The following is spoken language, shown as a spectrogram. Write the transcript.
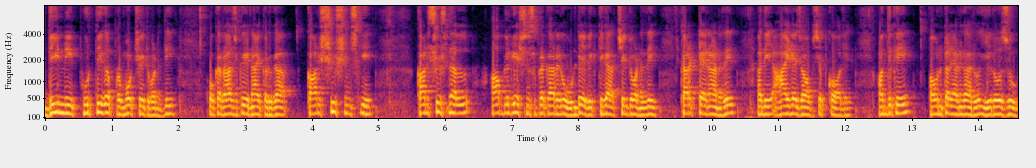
దీన్ని పూర్తిగా ప్రమోట్ చేయడం అనేది ఒక రాజకీయ నాయకుడిగా కాన్స్టిట్యూషన్స్కి కాన్స్టిట్యూషనల్ ఆబ్లిగేషన్స్ ప్రకారంగా ఉండే వ్యక్తిగా చేయడం అనేది అయినా అనేది అది ఆయనే జవాబు చెప్పుకోవాలి. అందుకే పవన్ కళ్యాణ్ గారు ఈరోజు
